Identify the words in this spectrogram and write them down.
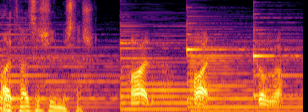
Hajt, hajt se shimi shtash. Hajt, hajt. 哥哥。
